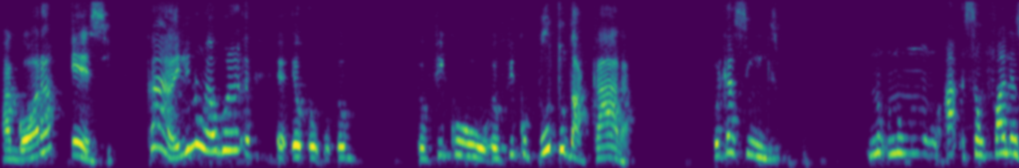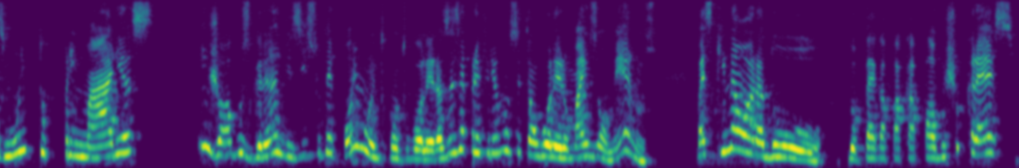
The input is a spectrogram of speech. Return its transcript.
Agora, esse. Cara, ele não é o. Eu, eu, eu, eu, fico, eu fico puto da cara, porque assim, não, não, são falhas muito primárias em jogos grandes. Isso depõe muito contra o goleiro. Às vezes é preferível você ter um goleiro mais ou menos, mas que na hora do, do pega para capar o bicho cresce.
